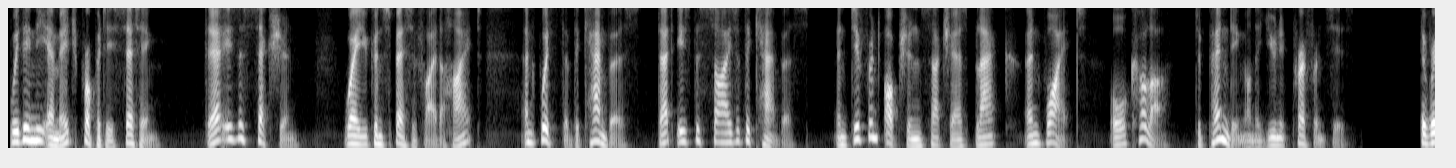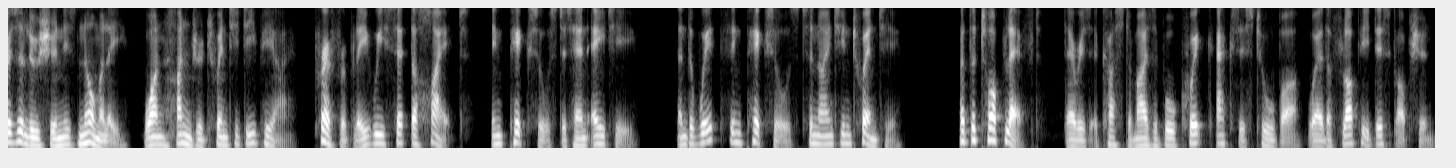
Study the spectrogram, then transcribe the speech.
Within the Image Properties setting, there is a section where you can specify the height and width of the canvas, that is the size of the canvas, and different options such as black and white or color, depending on the unit preferences. The resolution is normally 120 dpi. Preferably, we set the height in pixels to 1080 and the width in pixels to 1920. At the top left, there is a customizable quick access toolbar where the floppy disk option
